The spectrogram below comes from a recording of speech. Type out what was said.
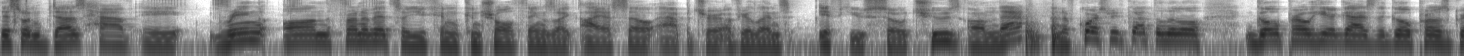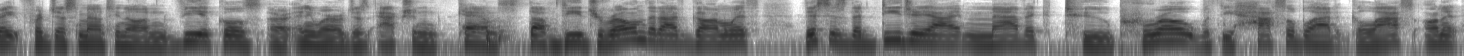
This one does have a ring on the front of it so you can control things like ISO aperture of your lens if you so choose on that. And of course we've got the little GoPro here guys. The GoPro is great for just mounting on vehicles or anywhere or just action cam stuff. The drone that I've gone with this is the DJI Mavic 2 Pro with the Hasselblad glass on it.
